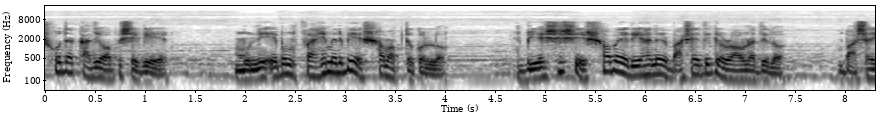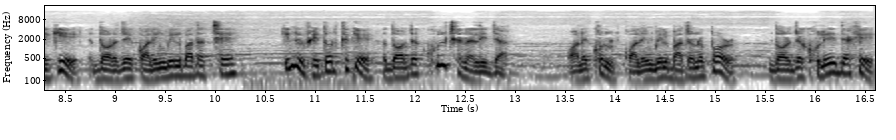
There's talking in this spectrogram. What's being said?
সোজা কাজে অফিসে গিয়ে মুন্নি এবং ফাহিমের বিয়ে সমাপ্ত করল। বিয়ে শেষে সবাই রিহানের বাসায় দিকে রওনা দিল। বাসায় গিয়ে দরজায় কলিং বিল বাজাচ্ছে, কিন্তু ভেতর থেকে দরজা খুলছে না লিজা। অনেকক্ষণ কলিং বিল বাজানোর পর দরজা খুলেই দেখে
